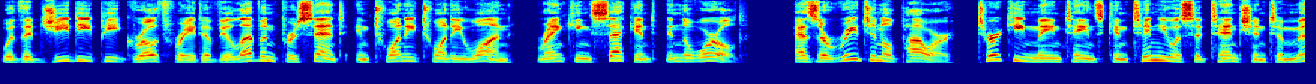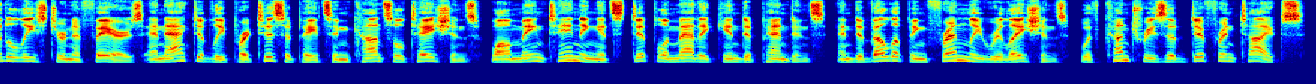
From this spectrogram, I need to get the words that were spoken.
with a GDP growth rate of 11% in 2021, ranking second in the world. As a regional power, Turkey maintains continuous attention to Middle Eastern affairs and actively participates in consultations while maintaining its diplomatic independence and developing friendly relations with countries of different types.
